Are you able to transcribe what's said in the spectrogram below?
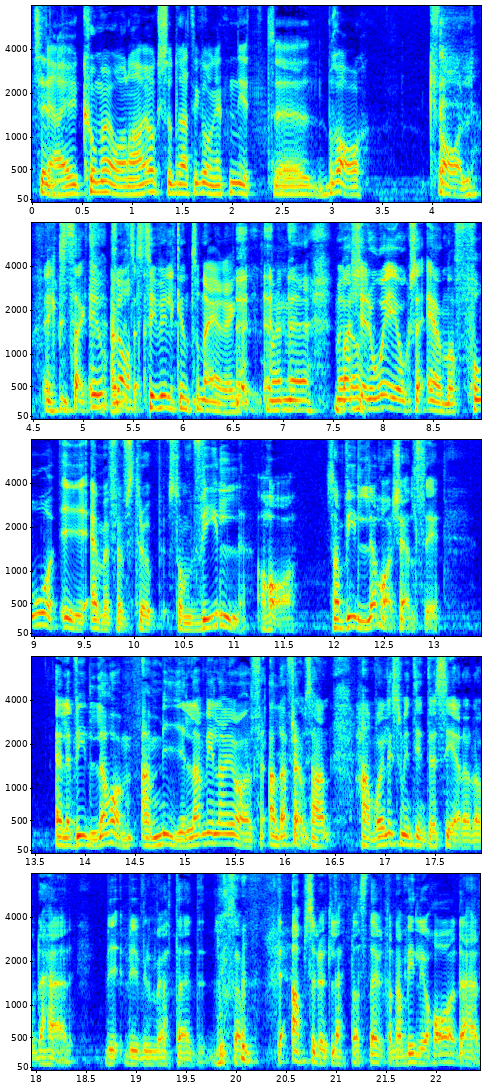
Sen, Comorerna har ju också dragit igång ett nytt eh, bra kval. exakt. Oklart till vilken turnering. Men, eh, men Bachirou är också en av få i MFFs trupp som vill ha, som ville ha Chelsea. Eller ville ha, Milan vill han för allra främst. Han, han var ju liksom inte intresserad av det här, vi, vi vill möta ett, liksom, det absolut lättaste. Utan han ville ju ha det här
